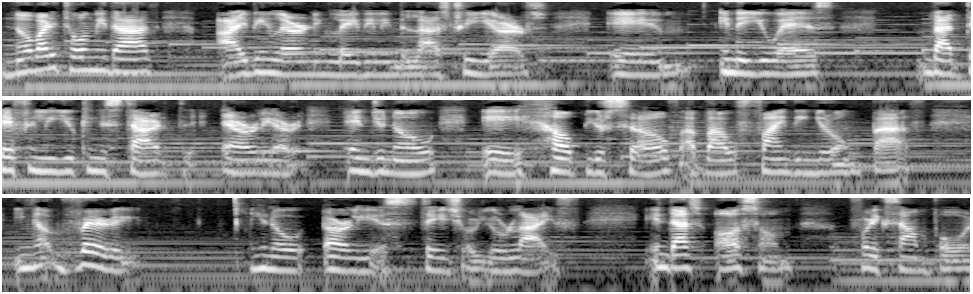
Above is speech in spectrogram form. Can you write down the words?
Nobody told me that. I've been learning lately in the last three years um, in the us but definitely you can start earlier and you know uh, help yourself about finding your own path in a very you know earliest stage of your life and that's awesome. For example,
